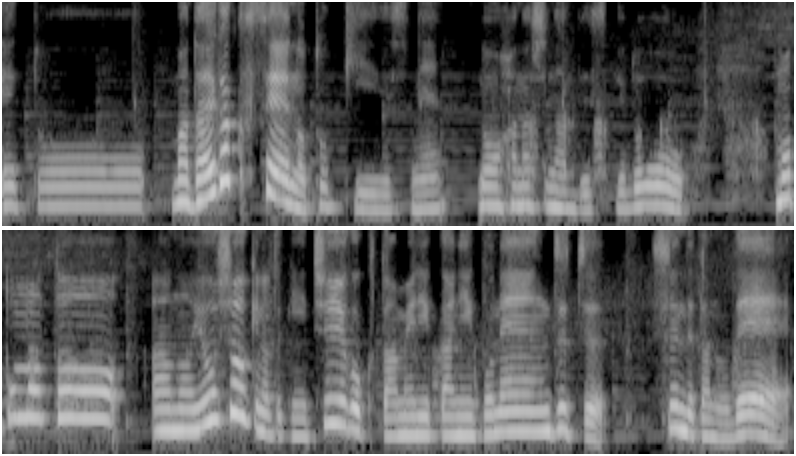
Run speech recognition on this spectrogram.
え、ー、とまあ大学生の時ですねの話なんですけどもともと幼少期の時に中国とアメリカに5年ずつ住んでたので、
